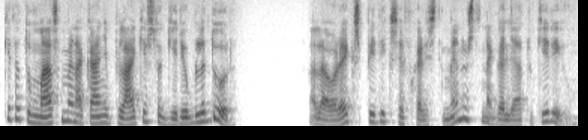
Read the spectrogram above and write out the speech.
και θα του μάθουμε να κάνει πλάκες στον κύριο Μπλεντούρ. Αλλά ο Ρέξ πήδηξε ευχαριστημένος στην αγκαλιά του κυρίου.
